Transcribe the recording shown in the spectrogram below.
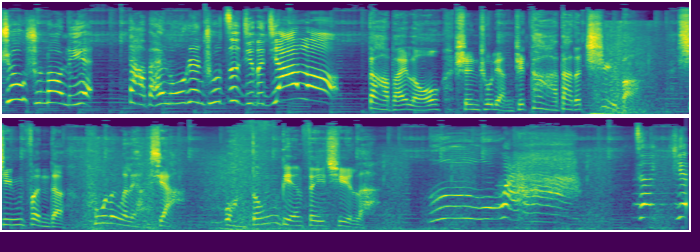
就是那里！大白龙认出自己的家了。大白龙伸出两只大大的翅膀，兴奋地扑棱了两下，往东边飞去了。呜哇！再见，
